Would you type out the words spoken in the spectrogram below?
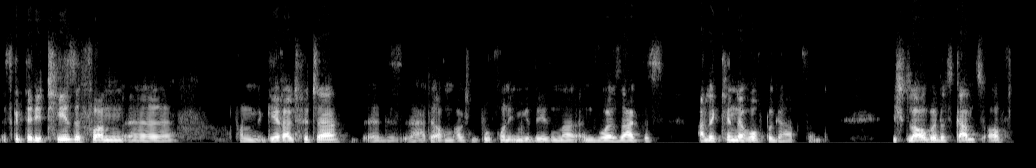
es gibt ja die These von, äh, von Gerald Hütter, äh, das hat er auch, habe ich ein Buch von ihm gelesen, mal, wo er sagt, dass alle Kinder hochbegabt sind. Ich glaube, dass ganz oft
